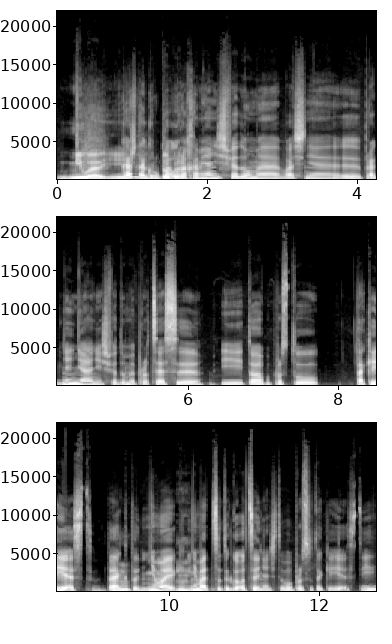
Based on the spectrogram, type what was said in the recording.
miłe i Każda grupa dobre. uruchamia nieświadome właśnie y, pragnienia, nieświadome procesy i to po prostu takie jest, tak? Mhm. To nie ma, jak, Mhm. nie ma co tego oceniać, to po prostu takie jest i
